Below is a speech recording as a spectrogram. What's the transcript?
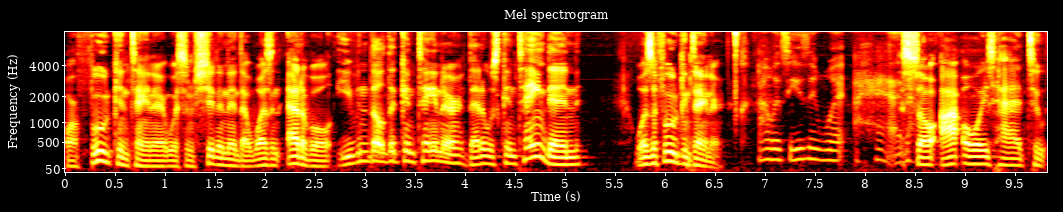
or food container with some shit in it that wasn't edible, even though the container that it was contained in was a food container. I was using what I had. So I always had to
